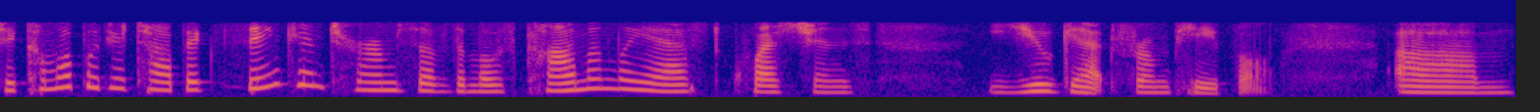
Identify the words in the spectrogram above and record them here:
to come up with your topic, think in terms of the most commonly asked questions you get from people. Um,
